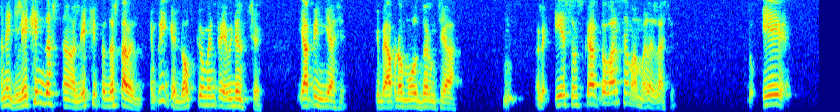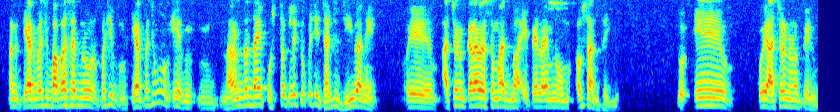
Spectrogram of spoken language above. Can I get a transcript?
અને એક લેખિત લેખિત દસ્તાવેજ, એમ કહી કે ડોક્યુમેન્ટરી એવિડન્સ છે, એ આપીને ગયા છે કે ભાઈ આપણો મૂળ ધર્મ છે આ? એટલે એ સંસ્કાર તો વારસામાં મળેલા છે. તો એ અને ત્યાર પછી બાબા સાહેબનું પછી ત્યાર પછી હું એ નારાયણ પુસ્તક લખ્યું, પછી જાજુ જીવ્યા નહીં એ આચરણ કરાવે સમાજમાં એ પહેલા એમનું અવસાન થઈ ગયું. તો એ કોઈ આચરણ ન કર્યું.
